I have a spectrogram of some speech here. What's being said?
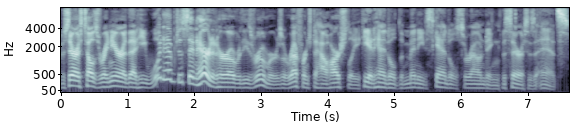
Viserys tells Rhaenyra that he would have disinherited her over these rumors, a reference to how harshly he had handled the many scandals surrounding Viserys' aunts.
